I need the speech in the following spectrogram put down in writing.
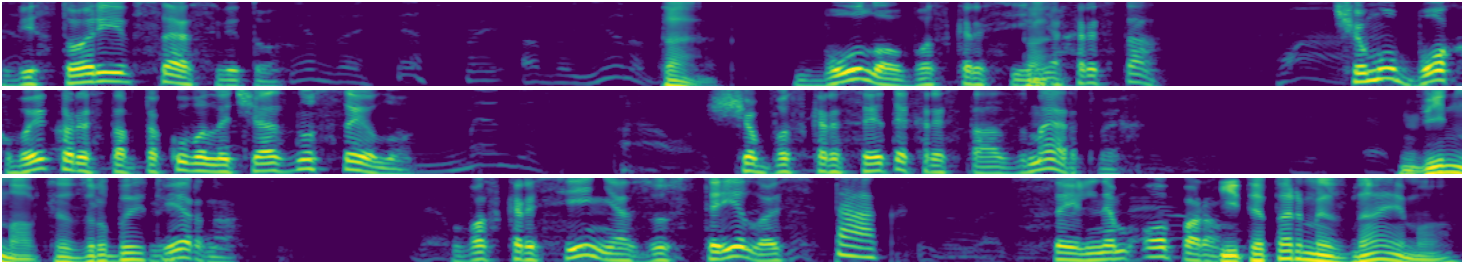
в історії Всесвіту Так, було Воскресіння Так. Христа. Чому Бог використав таку величезну силу, щоб воскресити Христа з мертвих? він мав це зробити. Вірно. Воскресіння зустрілось Так, з сильним опором. І тепер ми знаємо,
